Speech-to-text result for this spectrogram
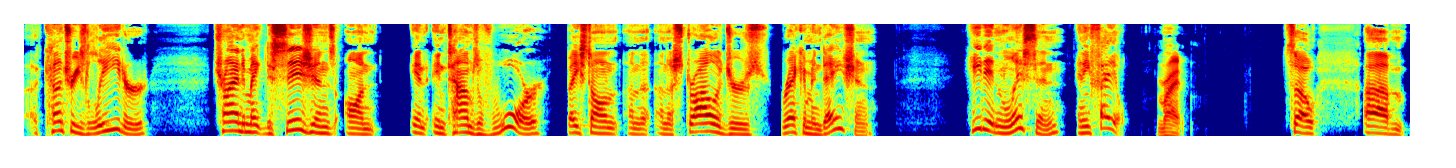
a country's leader trying to make decisions on in, in times of war based on an, an astrologer's recommendation, he didn't listen and he failed. Right. So, um,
